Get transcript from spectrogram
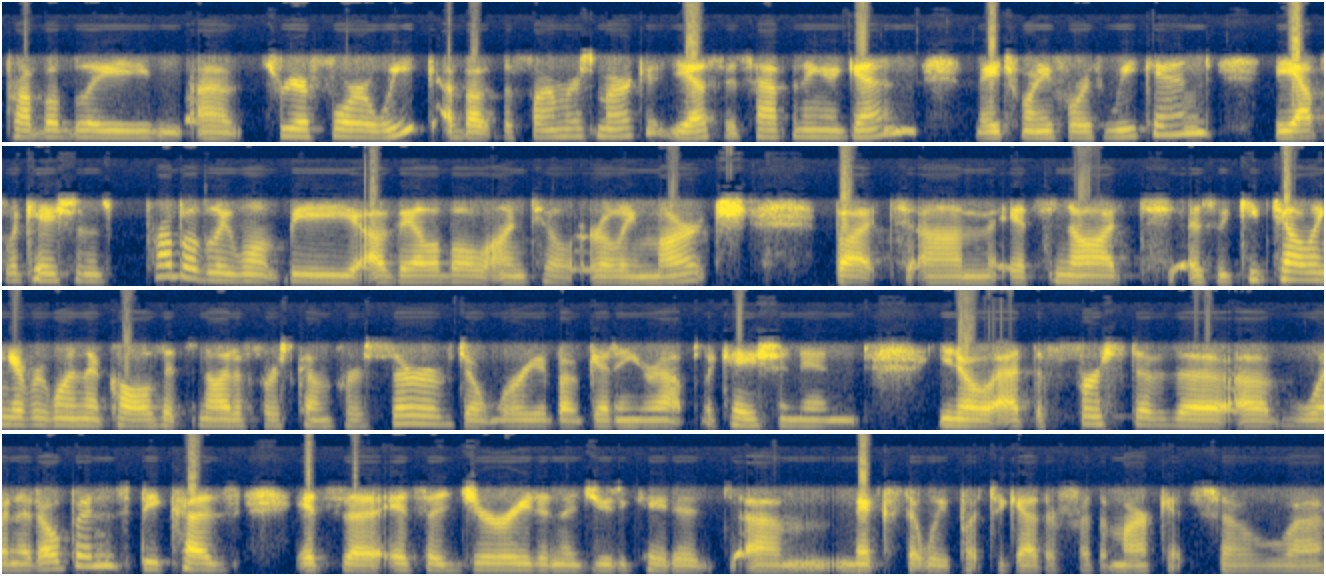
probably uh, three or four a week, about the farmers market. Yes, it's happening again, May 24th weekend. The applications probably won't be available until early March but um, it's not, as we keep telling everyone that calls, it's not a first come first serve. Don't worry about getting your application in, you know, at the first of the of when it opens because it's a it's a juried and adjudicated um, mix that we put together for the market. So uh,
